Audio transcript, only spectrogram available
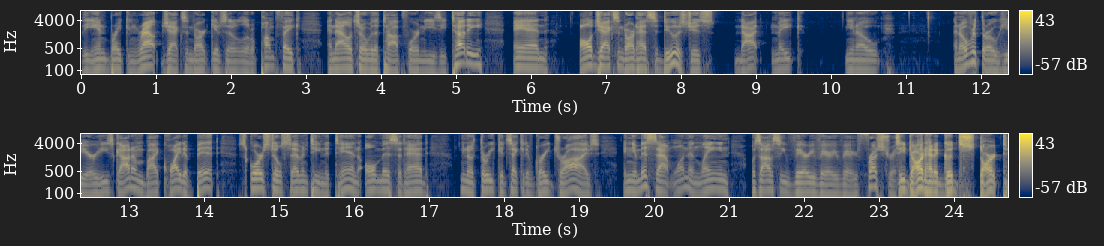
the in breaking route. Jaxson Dart gives it a little pump fake, and now it's over the top for an easy tutty. And all Jaxson Dart has to do is just not make, you know, an overthrow here. He's got him by quite a bit. Score is still 17 to 10. Ole Miss had had, you know, three consecutive great drives and you missed that one. And Lane was obviously very, very, very frustrated. See, Dart had a good start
